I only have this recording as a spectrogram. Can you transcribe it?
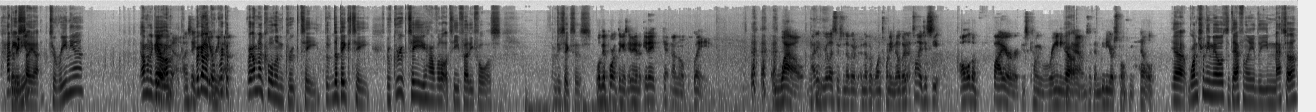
how do you say it? Tyrrhenia? I'm gonna go. I'm, we're gonna. We're, we're, I'm gonna call them Group T, the the big T. With Group T, you have a lot of T-34s, 76s. Well, the important thing is it ain't, it ain't getting on no plane wow, I didn't realize there's another another 120 mil. There, it's only I just see all the fire just coming raining yeah. down. It's like a meteor storm from hell. Yeah, 120 mil is definitely the meta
